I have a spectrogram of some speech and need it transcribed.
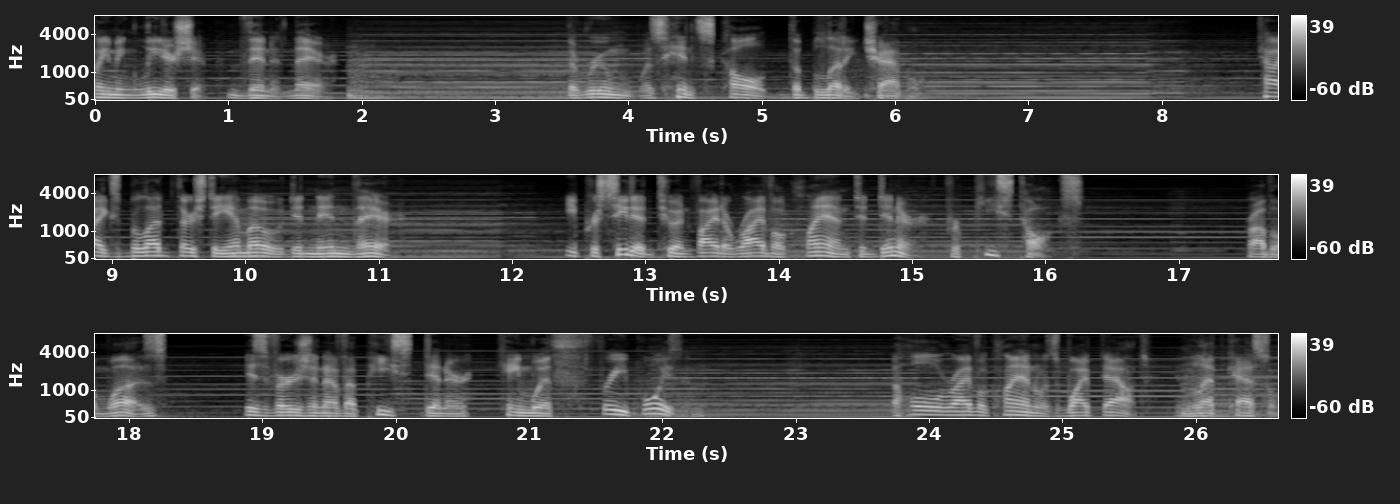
claiming leadership then and there. The room was hence called the Bloody Chapel. Tighe's bloodthirsty MO didn't end there. He proceeded to invite a rival clan to dinner for peace talks. Problem was, his version of a peace dinner came with free poison. The whole rival clan was wiped out in Leap Castle.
